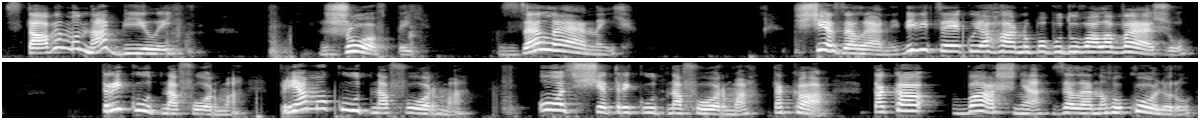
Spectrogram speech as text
Ставимо на білий, жовтий, зелений. Ще зелений. Дивіться, яку я гарно побудувала вежу. Трикутна форма, прямокутна форма. Ось ще трикутна форма. Така. Така башня зеленого кольору.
